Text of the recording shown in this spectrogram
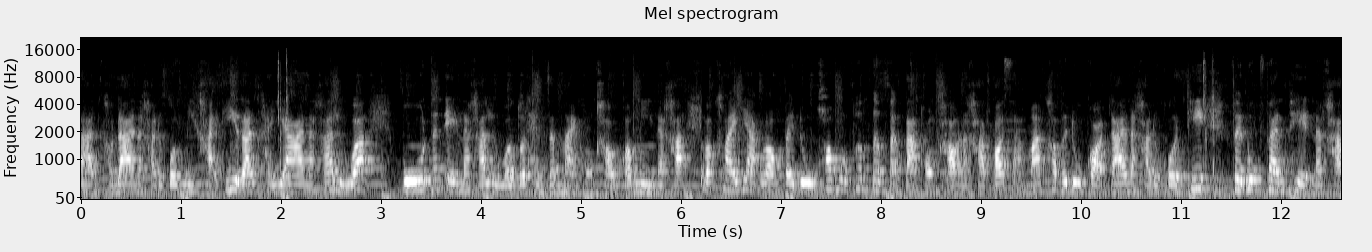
ร้านเขาได้นะคะ ทุกคนมีขายที่ร้านขายยานะคะ หรือว่าบูธนั่นเองนะคะ หรือว่าตัวแทนจำหน่ายของเขาก็มีนะคะ ว่าใครอยากลองไปดูข้อมูลเพิ่มเติมต่างๆของเขานะคะ ก็สามารถเข้าไปดูก่อนได้นะคะ ทุกคนที่ Facebook Fanpage นะคะ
